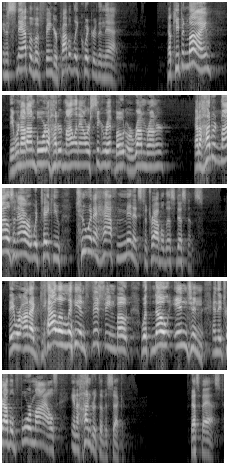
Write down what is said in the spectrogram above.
in a snap of a finger, probably quicker than that. Now keep in mind, they were not on board a 100 mile an hour cigarette boat or rum runner. At 100 miles an hour, it would take you two and a half minutes to travel this distance. They were on a Galilean fishing boat with no engine, and they traveled four miles in a hundredth of a second. That's fast.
